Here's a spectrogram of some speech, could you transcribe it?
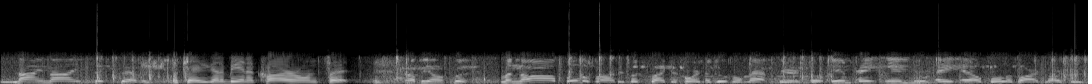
nine nine six seven. Okay, you're gonna be in a car or on foot. I'll be on foot. Manal Boulevard, it looks like, according to Google Maps here. So M A N U A L Boulevard, Northeast.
